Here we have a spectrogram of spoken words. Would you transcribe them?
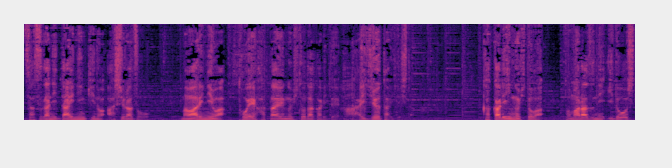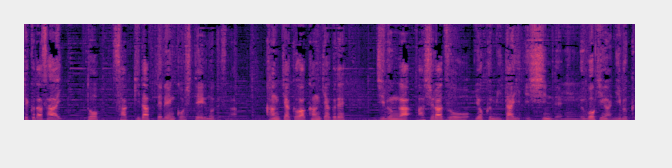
さすがに大人気のアシュラ像周りには都営旗への人だかりで大渋滞でした。係員の人は止まらずに移動してくださいと殺気立って連呼しているのですが観客は観客で自分がアシュラ像をよく見たい一心でええ。動きが鈍く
